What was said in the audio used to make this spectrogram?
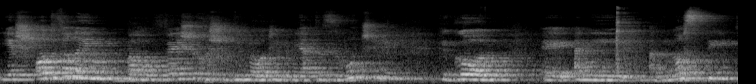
יש עוד דברים בהווה שחשובים מאוד לבניית הזהות שלי, כגון אה, אני אגנוסטית,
